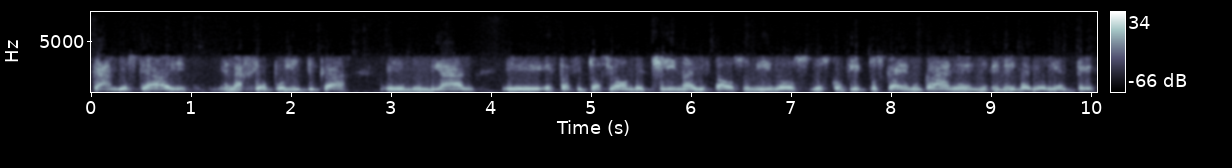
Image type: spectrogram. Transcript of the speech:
cambios que hay en la geopolítica eh, mundial, eh, esta situación de China y Estados Unidos, los conflictos que hay en Ucrania, en, el Medio Oriente,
